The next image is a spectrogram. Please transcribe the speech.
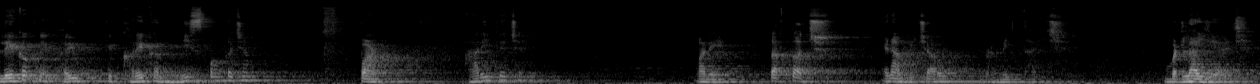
લેખકને થયું કે ખરેખર મિસ પંકજમ? પણ આ રીતે છે? અને તરત જ એના વિચારો ભ્રમિત થાય છે. બદલાઈ જાય છે.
